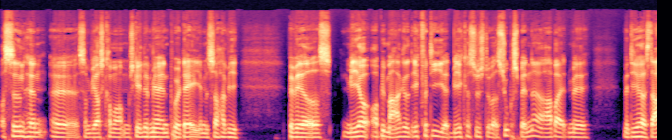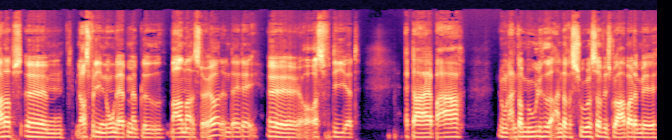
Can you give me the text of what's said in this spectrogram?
og sidenhen, øh, som vi også kommer måske lidt mere ind på i dag, jamen så har vi bevæget os mere op i markedet. Ikke fordi, at vi ikke har synes, det har været super spændende at arbejde med, med de her startups, øh, men også fordi nogle af dem er blevet meget, meget større den dag i dag, øh, og også fordi, at, at der er bare nogle andre muligheder, andre ressourcer, hvis du arbejder med,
